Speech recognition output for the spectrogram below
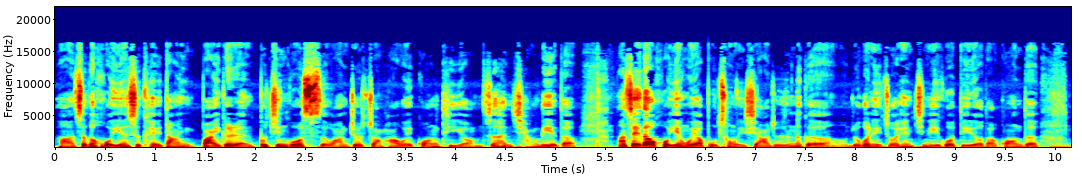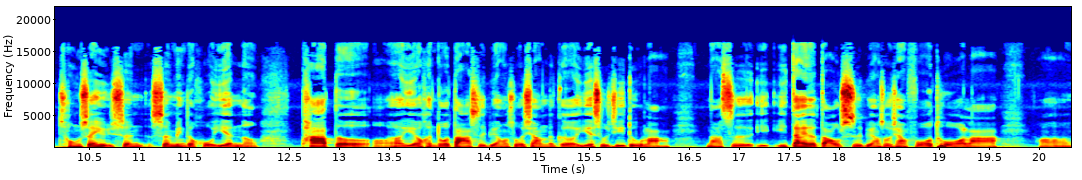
啊，这个火焰是可以当把一个人不经过死亡就转化为光体哦，是很强烈的。那这道火焰我要补充一下，就是那个如果你昨天经历过第六道光的重生与生生命的火焰呢，它的呃也有很多大师，比方说像那个耶稣基督啦，那是一一代的导师，比方说像佛陀啦。啊，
